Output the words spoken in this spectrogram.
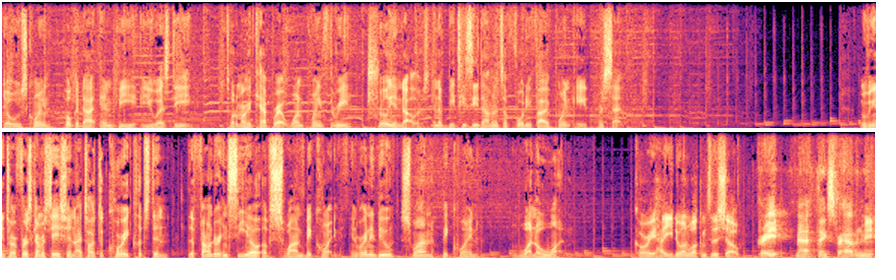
Dogecoin, Polkadot, and BUSD. Total market cap, we're at $1.3 trillion and a BTC dominance of 45.8%. Moving into our first conversation, I talked to Cory Klippsten, the founder and CEO of Swan Bitcoin, and we're going to do Swan Bitcoin 101. Cory, how you doing? Welcome to the show. Great, Matt. Thanks for having me.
